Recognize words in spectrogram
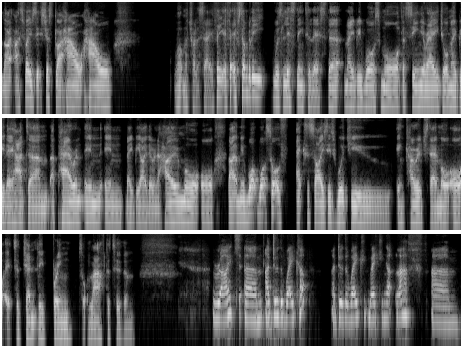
like I suppose it's just like how how what am I trying to say? I think if, if somebody was listening to this that maybe was more of a senior age, or maybe they had um, a parent in in maybe either in a home or or like I mean, what what sort of exercises would you encourage them, or or it to gently bring sort of laughter to them? Right, um, I do the wake up. I do the wake waking up laugh. Um,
